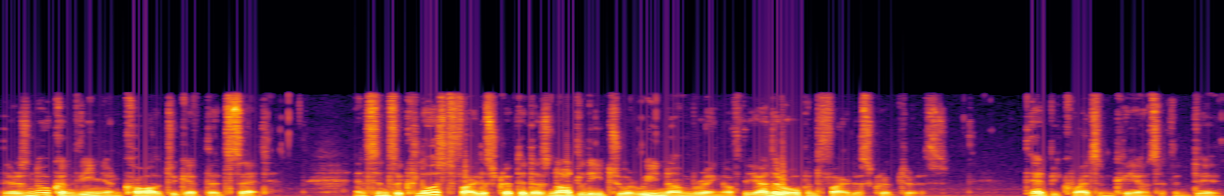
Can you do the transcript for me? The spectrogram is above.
there is no convenient call to get that set, and since a closed file descriptor does not lead to a renumbering of the other open file descriptors, there'd be quite some chaos if it did,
